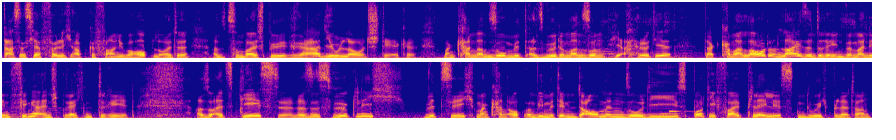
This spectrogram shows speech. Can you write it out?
Das ist ja völlig abgefahren überhaupt, Leute. Also zum Beispiel Radiolautstärke. Man kann dann so mit, als würde man so ein, ja, hört ihr? Da kann man laut und leise drehen, wenn man den Finger entsprechend dreht. Also als Geste. Das ist wirklich witzig. Man kann auch irgendwie mit dem Daumen so die Spotify-Playlisten durchblättern.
